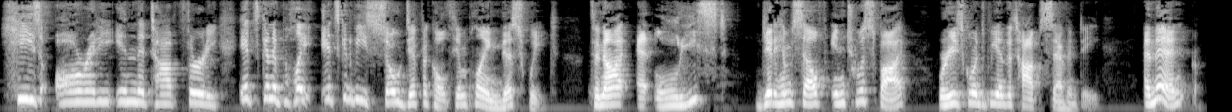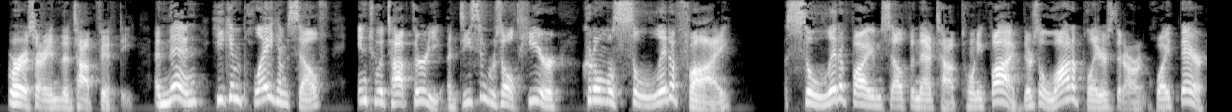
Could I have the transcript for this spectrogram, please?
He's already in the top thirty. It's gonna play. It's gonna be so difficult him playing this week to not at least get himself into a spot where he's going to be in the top seventy, and then, or sorry, in the top fifty, and then he can play himself into a top 30. A decent result here could almost solidify solidify himself in that top 25. There's a lot of players that aren't quite there.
